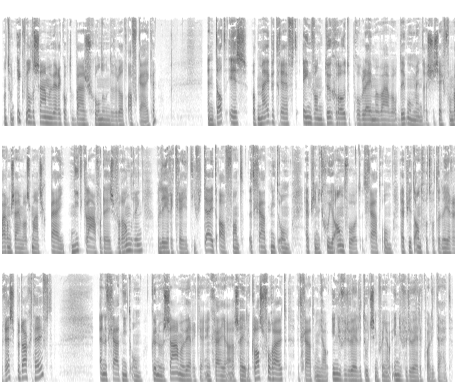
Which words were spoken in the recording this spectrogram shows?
Want toen ik wilde samenwerken op de basisschool noemden we dat afkijken. En dat is, wat mij betreft, een van de grote problemen waar we op dit moment, als je zegt van waarom zijn we als maatschappij niet klaar voor deze verandering, we leren creativiteit af. Want het gaat niet om heb je het goede antwoord, het gaat om heb je het antwoord wat de lerares bedacht heeft. En het gaat niet om kunnen we samenwerken en ga je als hele klas vooruit. Het gaat om jouw individuele toetsing van jouw individuele kwaliteiten.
